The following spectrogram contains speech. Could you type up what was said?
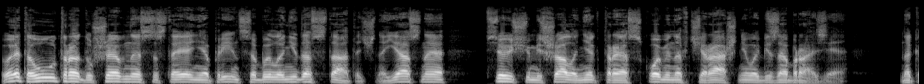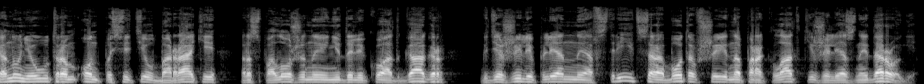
В это утро душевное состояние принца было недостаточно ясное, все еще мешало некоторая оскомина вчерашнего безобразия — Накануне утром он посетил бараки, расположенные недалеко от Гагр, где жили пленные австрийцы, работавшие на прокладке железной дороги.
